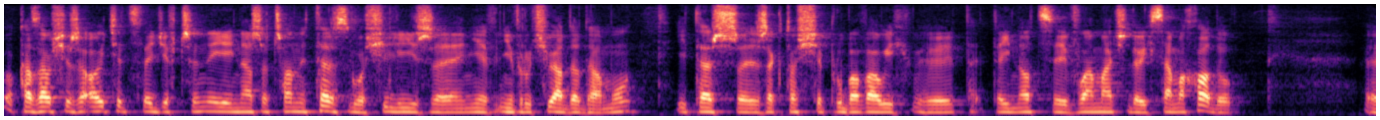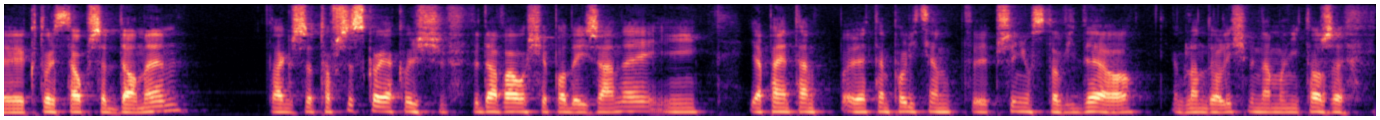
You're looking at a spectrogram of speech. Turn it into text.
okazało się, że ojciec tej dziewczyny, jej narzeczony też zgłosili, że nie, nie wróciła do domu i też, y, że ktoś się próbował ich y, tej nocy włamać do ich samochodu, który stał przed domem. Także to wszystko jakoś wydawało się podejrzane i ja pamiętam, ten policjant przyniósł to wideo, oglądaliśmy na monitorze w,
